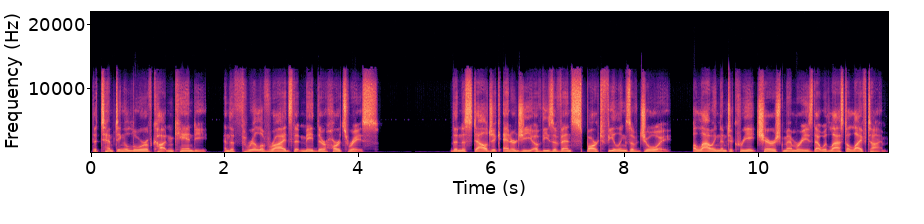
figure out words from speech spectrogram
the tempting allure of cotton candy, and the thrill of rides that made their hearts race. The nostalgic energy of these events sparked feelings of joy, allowing them to create cherished memories that would last a lifetime.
